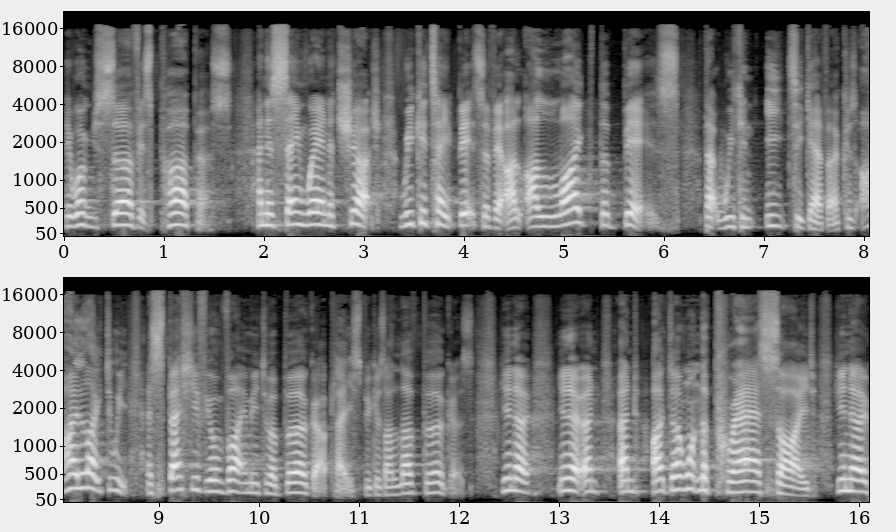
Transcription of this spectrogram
It won't serve its purpose. And the same way in the church, we could take bits of it. I, I like the bits that we can eat together because I like to eat, especially if you're inviting me to a burger place because I love burgers. You know, you know, and, and I don't want the prayer side, you know,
